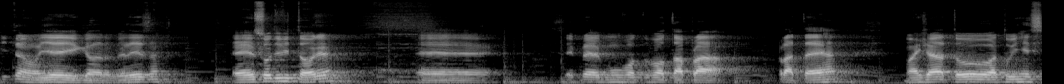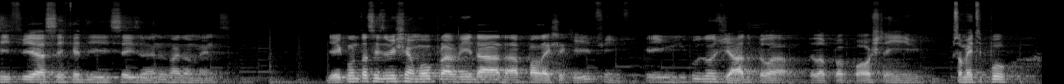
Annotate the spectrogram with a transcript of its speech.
Então, e aí, galera, beleza? É, eu sou de Vitória. É, sempre é bom voltar para a terra. Mas já tô, em Recife há cerca de seis anos, mais ou menos. E aí quando o Tarcísio me chamou para vir dar, dar palestra aqui, enfim, fiquei muito lisonjeado pela, pela proposta, e principalmente por,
